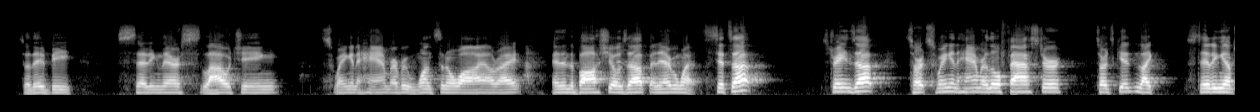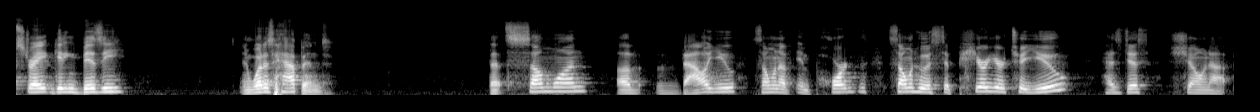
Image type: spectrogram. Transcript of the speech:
So they'd be sitting there slouching, swinging a hammer every once in a while, right? And then the boss shows up, and everyone sits up, straightens up, starts swinging the hammer a little faster, starts getting like sitting up straight, getting busy. And what has happened? That someone of value, someone of importance, someone who is superior to you has just shown up.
